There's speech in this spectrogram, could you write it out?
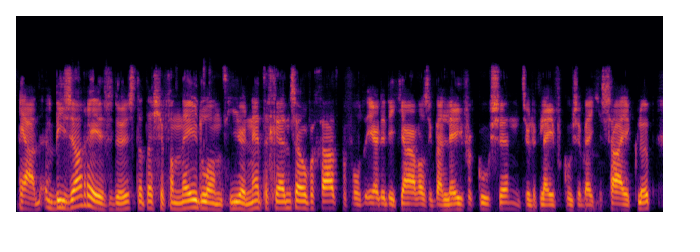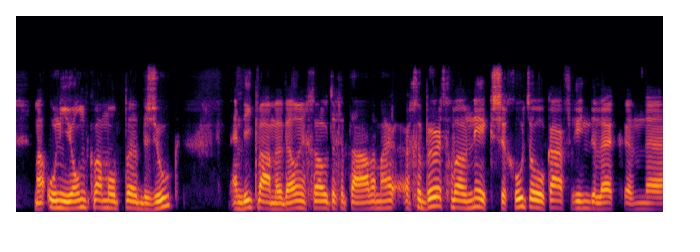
ja, het bizarre is dus dat als je van Nederland hier net de grens over gaat. Bijvoorbeeld eerder dit jaar was ik bij Leverkusen. Natuurlijk Leverkusen een beetje een saaie club. Maar Union kwam op eh, bezoek. En die kwamen wel in grote getalen. Maar er gebeurt gewoon niks. Ze groeten elkaar vriendelijk. En, eh,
